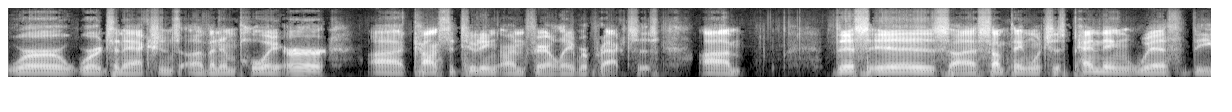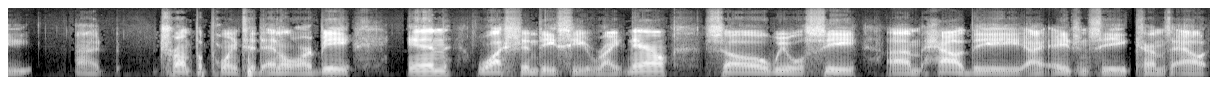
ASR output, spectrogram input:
were words and actions of an employer uh, constituting unfair labor practices. Um, this is uh, something which is pending with the uh, Trump appointed NLRB in Washington, D.C. right now. So we will see um, how the uh, agency comes out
